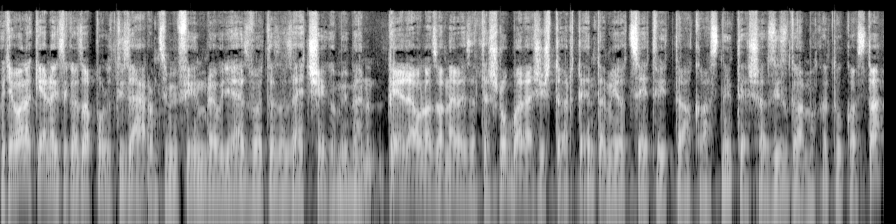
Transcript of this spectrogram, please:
Hogyha valaki emlékszik az Apollo 13 című filmre, ugye ez volt az az egység, amiben például az a nevezetes robbanás is történt, ami ott szétvitte a kasznit, és az izgalmakat okozta.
